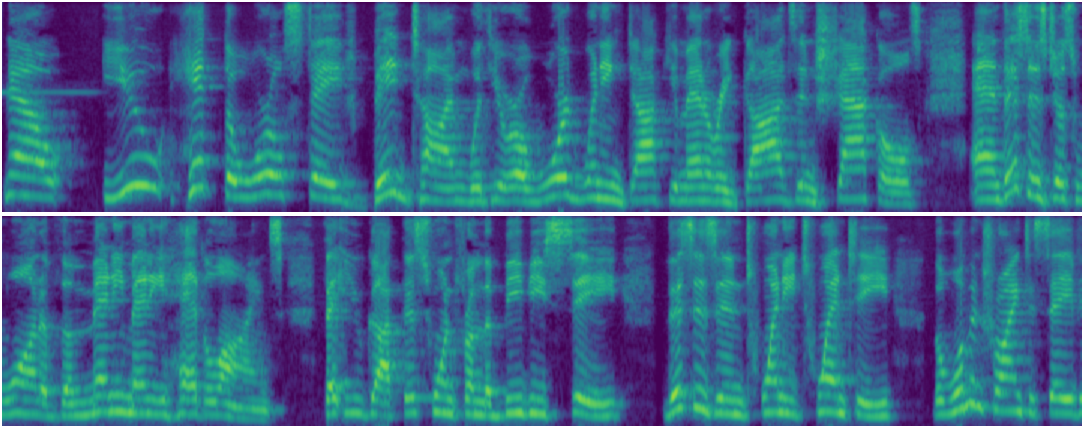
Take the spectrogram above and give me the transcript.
Now, you hit the world stage big time with your award winning documentary, Gods in Shackles. And this is just one of the many, many headlines that you got. This one from the BBC. This is in 2020. The woman trying to save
